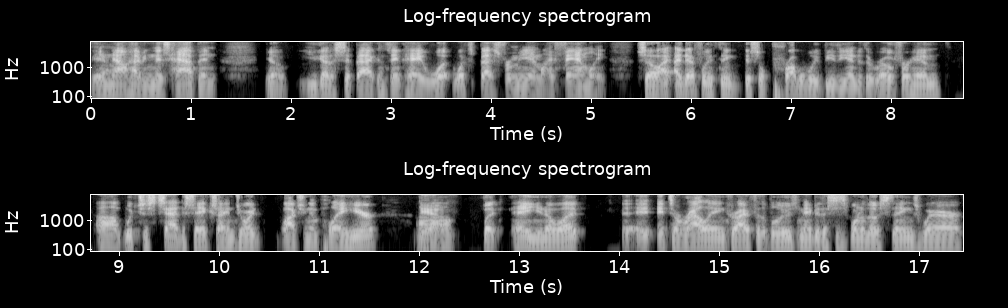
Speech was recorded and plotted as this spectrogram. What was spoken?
yeah. and now having this happen, you know, you got to sit back and think, hey, what what's best for me and my family. So I, I definitely think this will probably be the end of the road for him, um, which is sad to say because I enjoyed watching him play here. Yeah. Um, but hey, you know what? It, it's a rallying cry for the Blues. Maybe this is one of those things where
